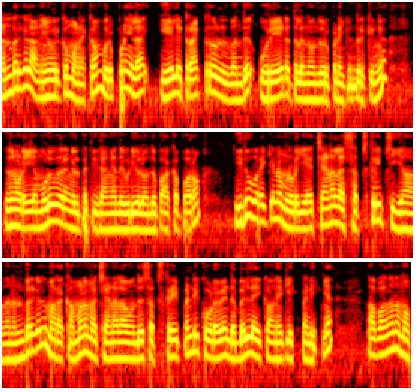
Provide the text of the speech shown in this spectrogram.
நண்பர்கள் அனைவருக்கும் வணக்கம். விற்பனையில் ஏழு டிராக்டர்கள் வந்து ஒரே இடத்துலேருந்து வந்து விற்பனைக்கு வந்திருக்குங்க. இதனுடைய முழு விவரங்கள் பற்றி தாங்க இந்த வீடியோவில் வந்து பார்க்க போகிறோம் இது வரைக்கும் நம்மளுடைய சேனலை சப்ஸ்கிரைப் செய்யாத நண்பர்கள் மறக்காமல் நம்ம சேனலை வந்து சப்ஸ்கிரைப் பண்ணி கூடவே இந்த பெல் ஐக்கானை கிளிக் பண்ணிக்கங்க. அப்போ தான் நம்ம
